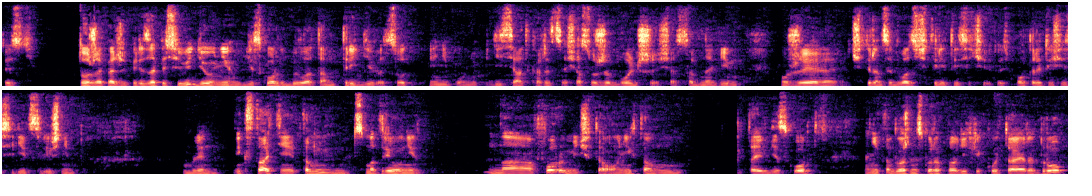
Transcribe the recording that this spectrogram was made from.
То есть тоже, опять же, перед записью видео у них в Discord было там 3900, я не помню, 50, кажется, сейчас уже больше, сейчас обновим, уже 14-24 тысячи, то есть полторы тысячи сидит с лишним. Блин, и кстати, там смотрел у них на форуме, читал, у них там, это и в Discord, они там должны скоро проводить какой-то аэродроп.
